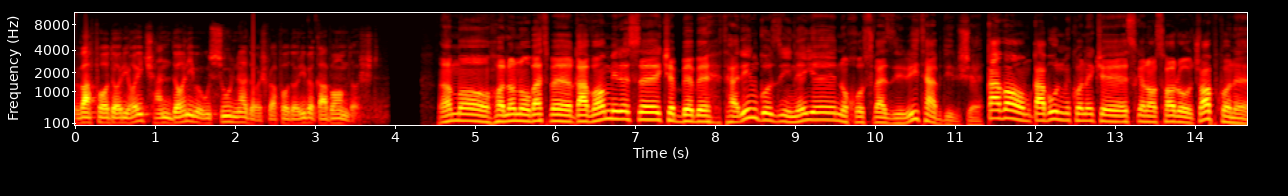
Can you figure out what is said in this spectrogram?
وفاداری های چندانی به اصول نداشت وفاداری به قوام داشت. اما حالا نوبت به قوام می‌رسه که به بهترین گزینه نخست وزیری تبدیل شه. قوام قبول می‌کنه که اسکناس ها رو چاپ کنه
